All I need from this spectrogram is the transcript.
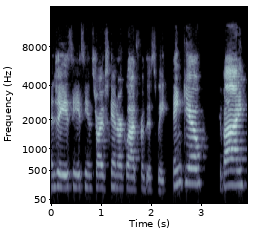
NJACAC and StriveScan are glad for this week. Thank you. Goodbye.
